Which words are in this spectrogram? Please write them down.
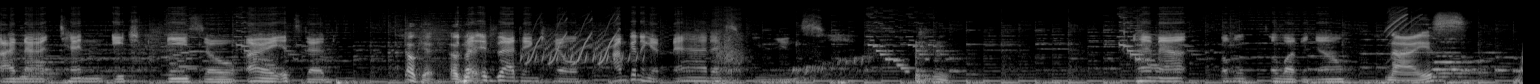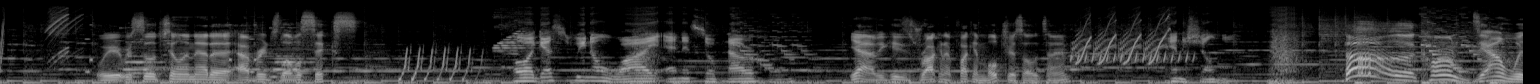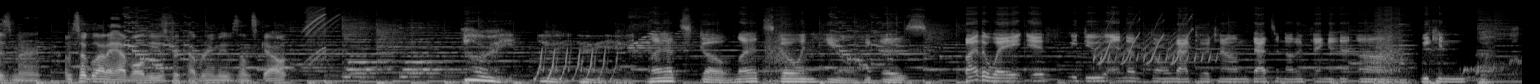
I'm at 10 HP, so alright, it's dead. Okay, okay. But if that didn't kill, I'm gonna get mad experience. I'm at level 11 now. Nice. We're, we're still chilling at an average level 6. Well, I guess we know why, and it's so powerful. Yeah, because he's rocking a fucking Moltres all the time. And a shell net. Oh, ah, uh, calm down, Whismur. I'm so glad I have all these recovery moves on Scout. Alright, alright, alright. Let's go. Let's go and heal, because... By the way, if we do end up going back to a town, that's another thing um, we can,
